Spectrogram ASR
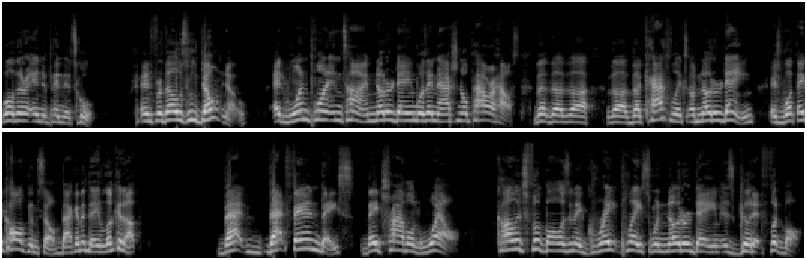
Well, they're an independent school. And for those who don't know, at one point in time, Notre Dame was a national powerhouse. The, the, the, the, the Catholics of Notre Dame is what they called themselves back in the day. Look it up. That, that fan base, they traveled well. College football is in a great place when Notre Dame is good at football.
